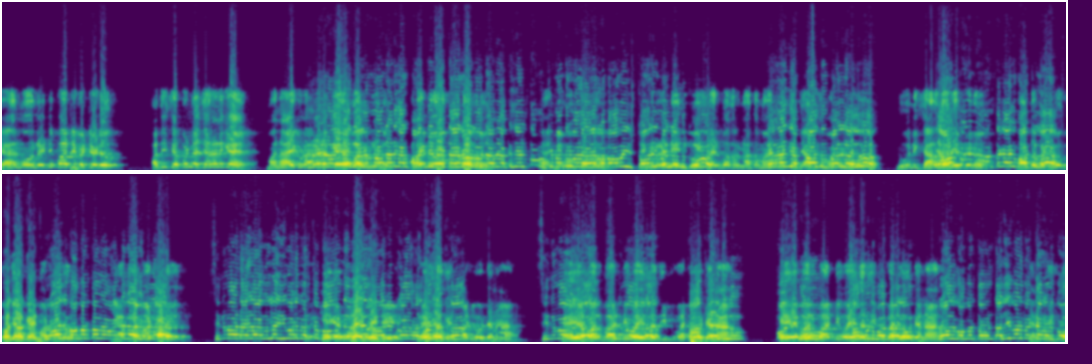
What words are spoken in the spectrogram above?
జగన్మోహన్ రెడ్డి పార్టీ పెట్టాడు. అది చెప్పండి జనానికి. మా నాయకుడు ముఖ్యమంత్రి బాబు ఈ స్టోరీ చెప్పాల్సిన పని లేదు. నువ్వు నీకు చాలా చెప్పాను ఓకే, ఓకే. సినిమా డైలాగుల్లో ఇవి కూడా పెడితే బాగుంటుంది. రైట్. పార్టీ, అభిప్రాయం వైఎస్ఆర్ అదే ఓకే, చెప్తా. పార్టీ ఒకటేనా? పాల్ పార్టీ వైఎస్ఆర్సీపీ పార్టీ ఒకటేనా? ప్యాకేజీలు, కేఎంఆర్ పార్టీ, వైఎస్ఆర్ అమ్ముడు సిపి పార్టీ పోతాలు, ఒకటేనా? రోజుకి ఒకరితో ఉంటారు ఈ కూడా పెట్టారు అనుకో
